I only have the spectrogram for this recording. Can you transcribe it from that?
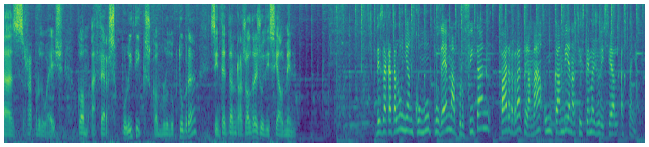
es reprodueix, com afers polítics, com l'1 d'octubre, s'intenten resoldre judicialment. Des de Catalunya en Comú Podem aprofiten per reclamar un canvi en el sistema judicial espanyol.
